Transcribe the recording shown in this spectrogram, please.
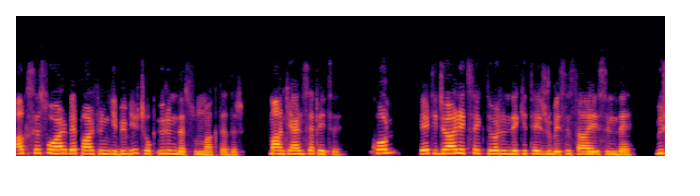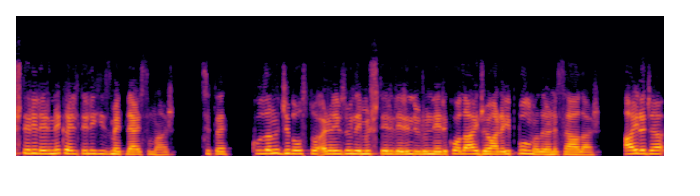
aksesuar ve parfüm gibi birçok ürün de sunmaktadır. Manken sepeti. Com ve ticaret sektöründeki tecrübesi sayesinde müşterilerine kaliteli hizmetler sunar. Site, kullanıcı dostu arayüzüyle müşterilerin ürünleri kolayca arayıp bulmalarını sağlar. Ayrıca,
